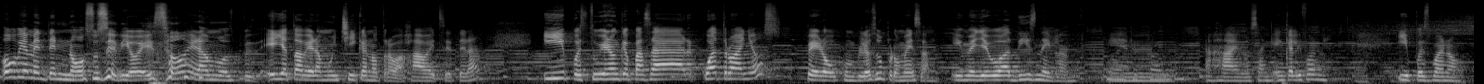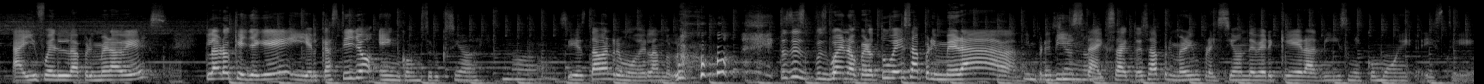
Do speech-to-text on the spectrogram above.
Obviamente no sucedió eso, éramos, pues, ella todavía era muy chica, no trabajaba, etc. Y pues tuvieron que pasar cuatro años, pero cumplió su promesa y me llevó a Disneyland en, ajá, en Los Ángeles, en California. Y pues bueno, ahí fue la primera vez. Claro que llegué y el castillo en construcción. No. Sí, estaban remodelándolo. Entonces, pues bueno, pero tuve esa primera Impresión, vista, ¿no? exacto, esa primera impresión de ver qué era Disney, cómo este,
